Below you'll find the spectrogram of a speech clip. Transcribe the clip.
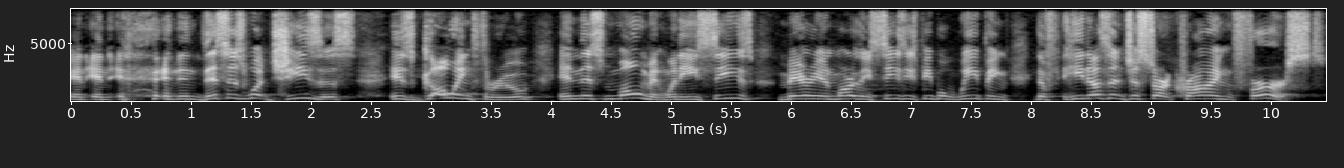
And, and, and, this is what Jesus is going through in this moment when he sees Mary and Martha, he sees these people weeping. The, he doesn't just start crying first.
